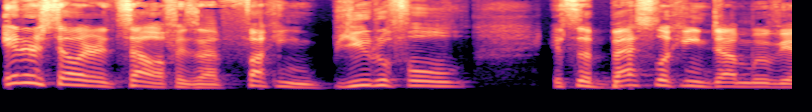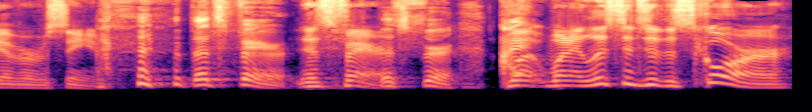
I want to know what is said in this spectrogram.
Interstellar itself is a fucking beautiful. It's the best looking dumb movie I've ever seen. That's fair. That's fair. That's fair. But I, when I listen to the score,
